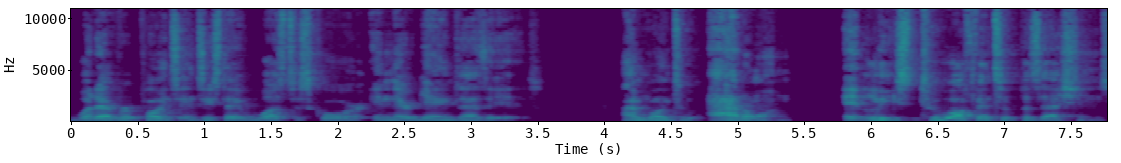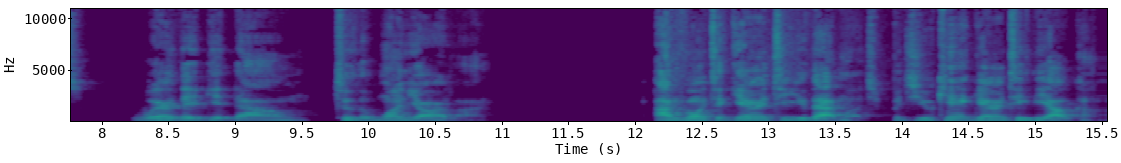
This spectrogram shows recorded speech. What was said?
whatever points NC State was to score in their games as is, I'm going to add on at least two offensive possessions where they get down to the one yard line. I'm going to guarantee you that much, but you can't guarantee the outcome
